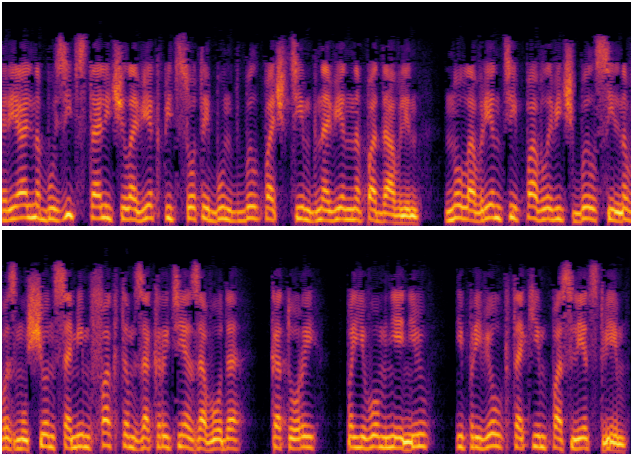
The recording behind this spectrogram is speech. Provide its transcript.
реально бузить стали человек 500 и бунт был почти мгновенно подавлен. Но Лаврентий Павлович был сильно возмущен самим фактом закрытия завода, который, по его мнению, и привел к таким последствиям,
